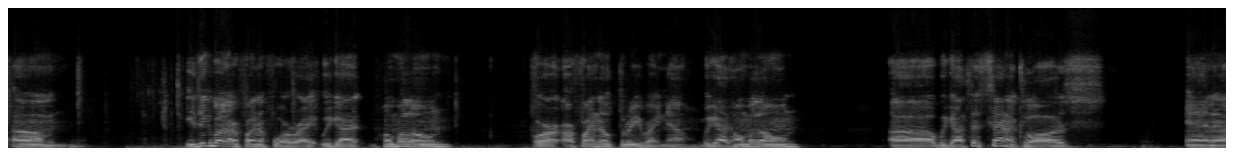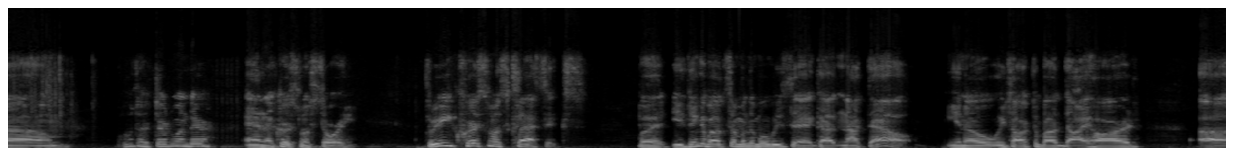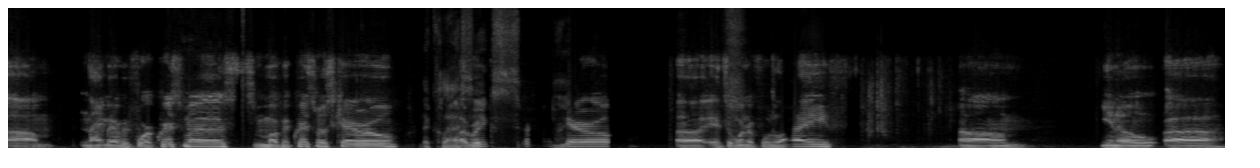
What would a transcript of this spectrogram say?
Um, you think about our final four, right? We got Home Alone, or our final three right now. We got Home Alone. Uh, we got the Santa Claus, and um, was our third one there? And a Christmas Story. Three Christmas classics. But you think about some of the movies that got knocked out. You know, we talked about Die Hard, um, Nightmare Before Christmas, Muppet Christmas Carol, The classics. right? Carol, uh, It's a Wonderful Life. Um, you know, uh,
